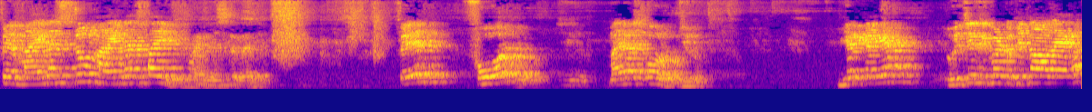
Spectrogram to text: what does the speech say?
फिर minus two minus five minus seven फिर फोर माइनस फोर ज़ीरो ये निकल गया विच इज़ इक्वल टू कितना हो जाएगा?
